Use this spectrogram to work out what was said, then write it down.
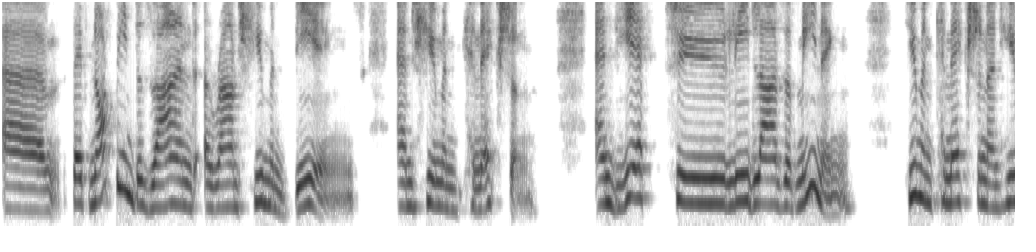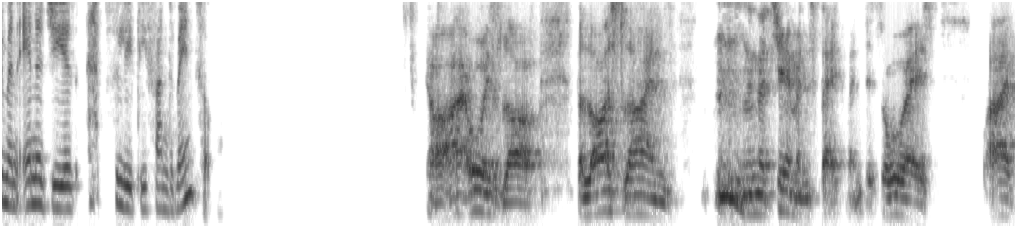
Um, they've not been designed around human beings and human connection. And yet, to lead lives of meaning, human connection and human energy is absolutely fundamental. I always laugh. The last lines in the chairman's statement is always, I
